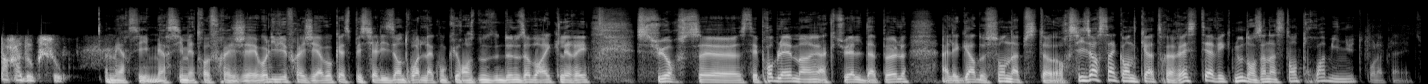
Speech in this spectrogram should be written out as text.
paradoxaux. Merci, merci Maître Frégé. Olivier Frégé, avocat spécialisé en droit de la concurrence, de nous avoir éclairé sur ces problèmes hein, actuels d'Apple à l'égard de son App Store. 6h54, restez avec nous dans un instant, 3 minutes pour la planète.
